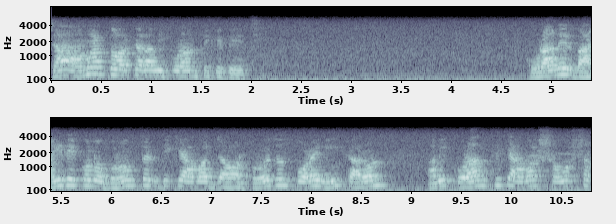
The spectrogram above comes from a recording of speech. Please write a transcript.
যা আমার দরকার আমি কোরআন থেকে পেয়েছি। কোরআনের বাহিরে কোনো গ্রন্থের দিকে আমার যাওয়ার প্রয়োজন পড়েনি, কারণ আমি কোরআন থেকে আমার সমস্যার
